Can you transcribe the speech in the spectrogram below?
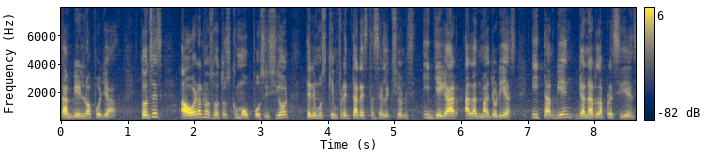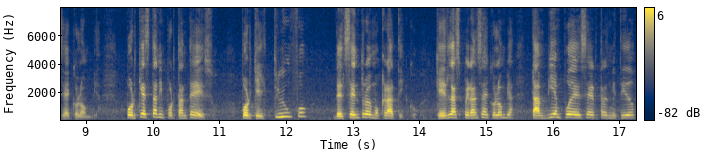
también lo ha apoyado. Entonces, ahora nosotros como oposición tenemos que enfrentar estas elecciones y llegar a las mayorías y también ganar la presidencia de Colombia. ¿Por qué es tan importante eso? Porque el triunfo del Centro Democrático, que es la esperanza de Colombia, también puede ser transmitido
